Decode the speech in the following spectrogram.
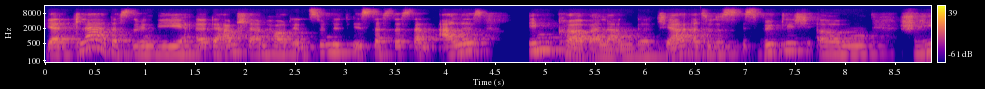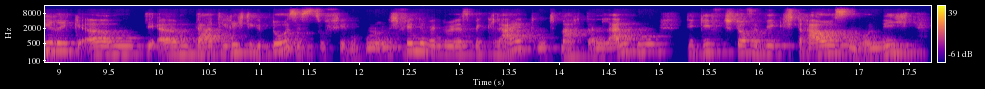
ja klar, dass wenn die äh, Darmschleimhaut entzündet ist, dass das dann alles im Körper landet. Ja, also das ist wirklich ähm, schwierig, ähm, die, ähm, da die richtige Dosis zu finden. Und ich finde, wenn du das begleitend machst, dann landen die Giftstoffe wirklich draußen und nicht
